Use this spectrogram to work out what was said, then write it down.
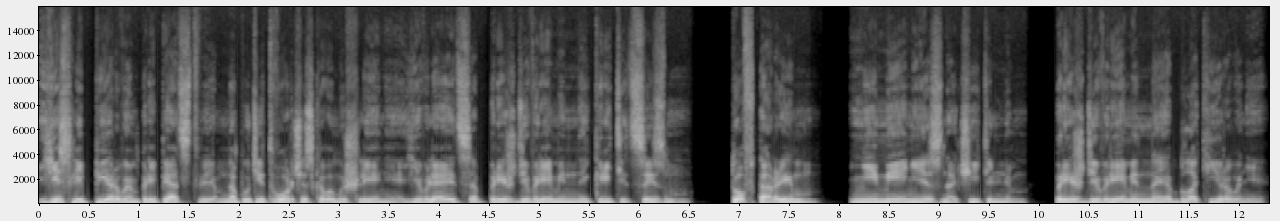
Если первым препятствием на пути творческого мышления является преждевременный критицизм, то вторым, не менее значительным, преждевременное блокирование.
